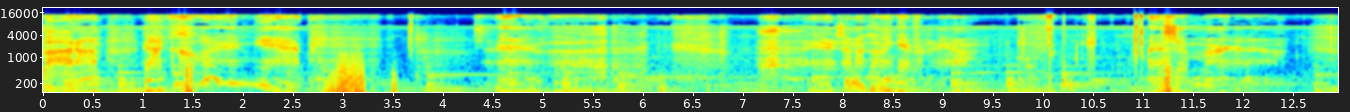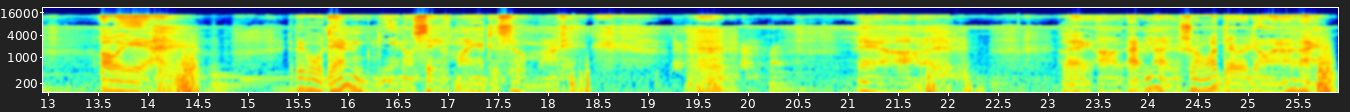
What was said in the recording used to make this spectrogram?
but, um, and I couldn't get, and, uh, there's something I couldn't get from them in the supermarket. Oh yeah. The people would then, you know, save money at the supermarket. yeah, um, like, um, I'm not even sure what they were doing. I'm like,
